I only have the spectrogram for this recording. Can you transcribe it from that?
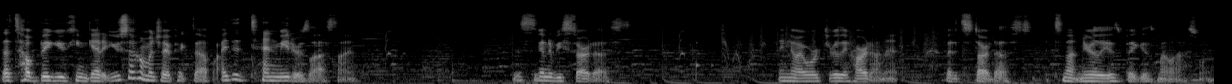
That's how big you can get it. You saw how much I picked up. I did 10 meters last time. This is going to be Stardust. I know I worked really hard on it, but it's Stardust. It's not nearly as big as my last one.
